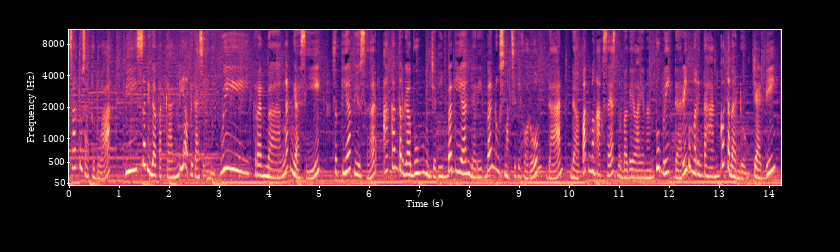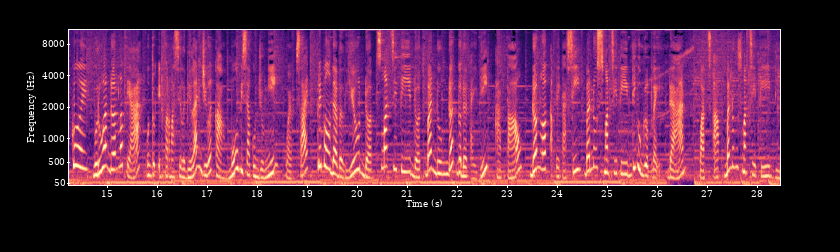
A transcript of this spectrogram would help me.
112 bisa didapatkan di aplikasi ini. Wih, keren banget gak sih? Setiap user akan tergabung menjadi bagian dari Bandung Smart City Forum dan dapat mengakses berbagai layanan publik dari pemerintahan Kota Bandung. Jadi, kuy, buruan download ya. Untuk informasi lebih lanjut, kamu bisa kunjungi website www.smartcity.bandung.go.id atau download aplikasi Bandung Smart City di Google Play dan WhatsApp Bandung Smart City di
